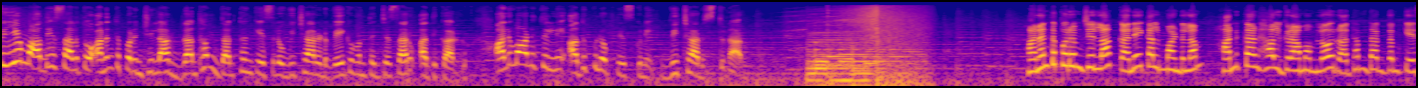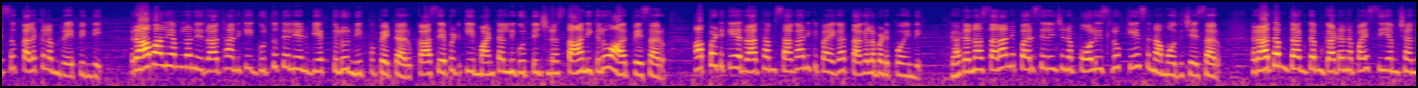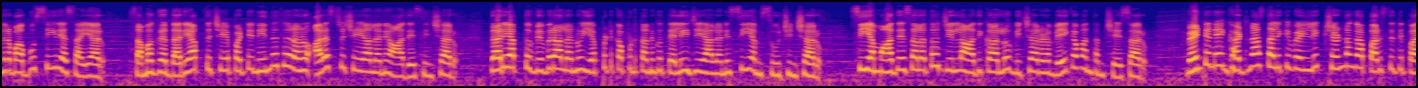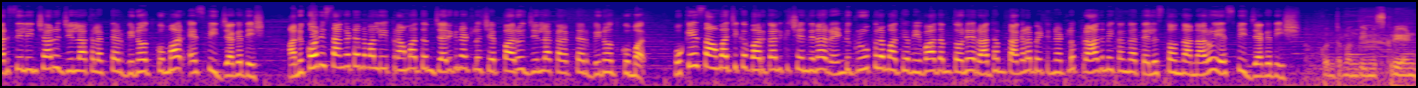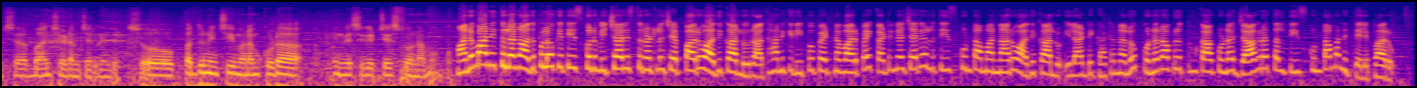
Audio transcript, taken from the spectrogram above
CM ఆదేశాలతో అనంతపురం జిల్లా రథం దగ్ధం కేసులో విచారణ వేగవంతం చేశారు అధికారులు. అనుమానితుల్ని అదుపులోకి తీసుకుని విచారిస్తున్నారు. అనంతపురం జిల్లా కనేకల్ మండలం హన్కన్హాల్ గ్రామంలో రథం దగ్ధం కేసు కలకలం రేపింది. రామాలయంలోని రథానికి గుర్తు తెలియని వ్యక్తులు నిప్పు పెట్టారు. కాసేపటికి మంటల్ని గుర్తించిన స్థానికులు ఆర్పేశారు. అప్పటికే రథం సగానికి పైగా తగలబడిపోయింది. ఘటనా స్థలాన్ని పరిశీలించిన పోలీసులు కేసు నమోదు చేశారు. రథం దగ్ధం ఘటనపై సీఎం చంద్రబాబు సీరియస్ అయ్యారు. సమగ్ర దర్యాప్తు చేపట్టి నిందితులను అరెస్టు చేయాలని ఆదేశించారు. దర్యాప్తు వివరాలను ఎప్పటికప్పుడు తనకు తెలియజేయాలని సీఎం సూచించారు. సీఎం ఆదేశాలతో జిల్లా అధికారులు విచారణ వేగవంతం చేశారు. వెంటనే ఘటనా స్థలికి వెళ్ళి క్షుణ్ణంగా పరిస్థితి పరిశీలించారు జిల్లా కలెక్టర్ వినోద్ కుమార్ ఎస్పీ జగదీష్. అనుకోని సంఘటన వల్ల ఈ ప్రమాదం జరిగినట్లు చెప్పారు జిల్లా కలెక్టర్ వినోద్ కుమార్. ఒకే సామాజిక వర్గానికి చెందిన రెండు గ్రూపుల మధ్య వివాదంతోనే రథం తగలబెట్టినట్లు ప్రాథమికంగా తెలుస్తోందన్నారు ఎస్పీ జగదీష్. కొంతమంది మిస్క్రియంట్స్ బర్న్ చేయడం జరిగింది. సో పద్దు నుంచి మనం కూడా ఇన్వెస్టిగేట్ చేస్తున్నాము. అనుమానితులను అదుపులోకి తీసుకుని విచారిస్తున్నట్లు చెప్పారు అధికారులు. రథానికి నిప్పు పెట్టిన వారిపై కఠిన చర్యలు తీసుకుంటామన్నారు అధికారులు. ఇలాంటి ఘటనలు పునరావృతం కాకుండా జాగ్రత్తలు తీసుకుంటామని తెలిపారు.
